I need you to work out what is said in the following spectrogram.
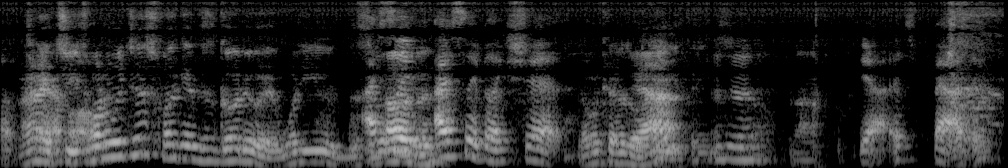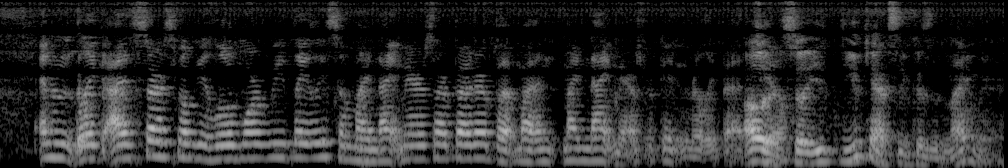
Oh, Alright, Cheech, terrible. why don't we just fucking just go to it? What do you? This I is sleep. I sleep like shit. no one cares Yeah? what you think. Mhm. Nah. Yeah, it's bad. And, and like I started smoking a little more weed lately, so my nightmares are better. But my my nightmares were getting really bad Oh, too. so you, you can't sleep because of nightmares.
